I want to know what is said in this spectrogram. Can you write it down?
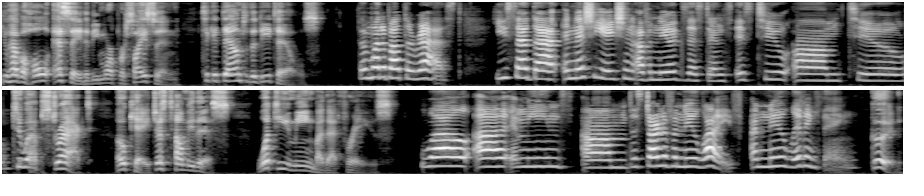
You have a whole essay to be more precise in, to get down to the details. Then what about the rest? You said that initiation of a new existence is too, um, too. Too abstract. Okay, just tell me this. What do you mean by that phrase? Well, uh, it means, um, the start of a new life, a new living thing. Good.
